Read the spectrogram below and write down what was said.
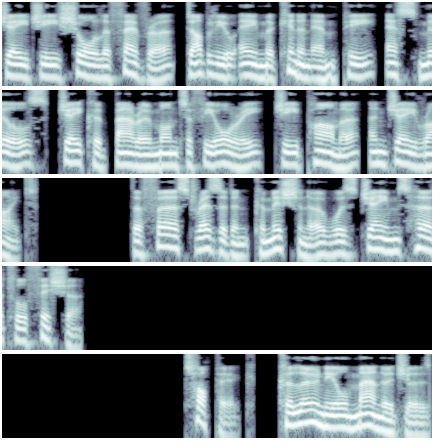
J. G. Shaw Lefevre, W. A. Mackinnon MP, S. Mills, Jacob Barrow Montefiore, G. Palmer, and J. Wright. The first resident commissioner was James Hurtle Fisher. Topic: Colonial managers.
